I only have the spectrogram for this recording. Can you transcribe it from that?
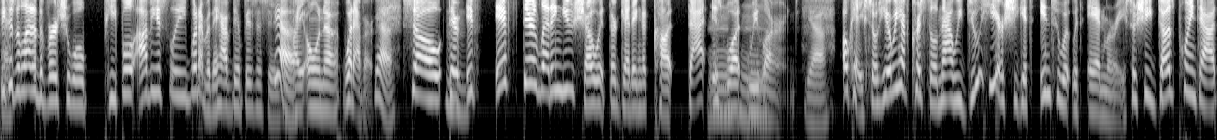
because a lot of the virtual people obviously whatever they have their businesses Yeah. if i own a whatever Yeah. so they're mm-hmm. if if they're letting you show it they're getting a cut That is what we mm-hmm. learned Yeah. Okay, so here we have Crystal. Now we do hear she gets into it with Anne Marie. So she does point out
